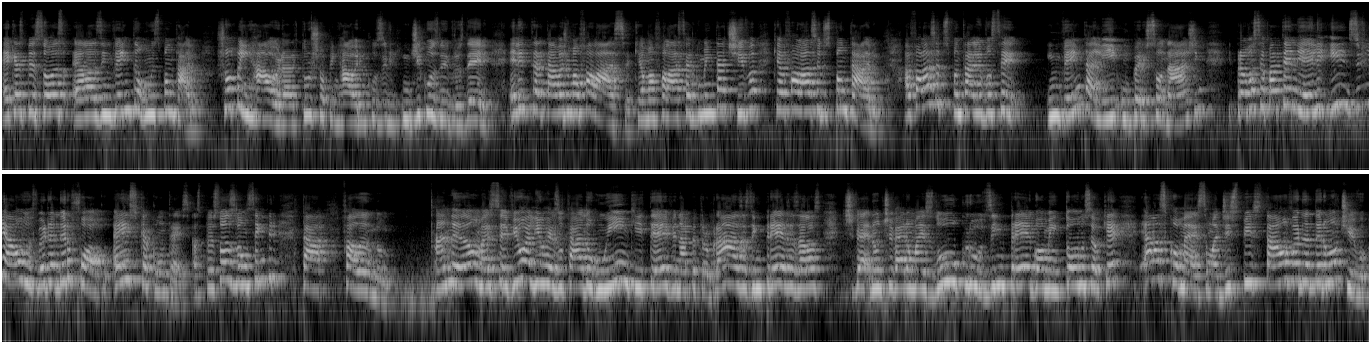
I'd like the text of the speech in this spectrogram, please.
é que as pessoas, elas inventam um espantalho. Schopenhauer, Arthur Schopenhauer, inclusive, indica os livros dele, ele tratava de uma falácia, que é uma falácia argumentativa, que é a falácia do espantalho. A falácia do espantalho é você inventa ali um personagem para você bater nele e desviar o verdadeiro foco. É isso que acontece. As pessoas vão sempre estar tá falando ah não, mas você viu ali o resultado ruim que teve na Petrobras, as empresas elas tiver, não tiveram mais lucro, o desemprego aumentou, não sei o que. Elas começam a despistar o verdadeiro motivo.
